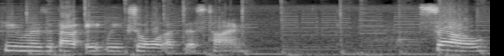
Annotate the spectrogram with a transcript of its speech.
he was about eight weeks old at this time. So,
